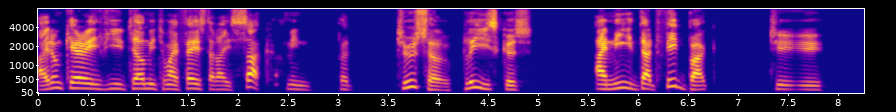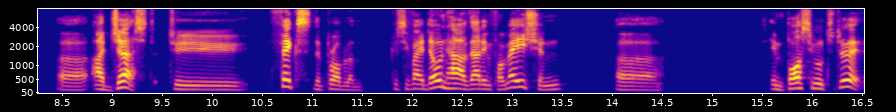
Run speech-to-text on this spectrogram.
I don't care if you tell me to my face that I suck. I mean, but do so, please, because I need that feedback to uh, adjust, to fix the problem. Because if I don't have that information, uh, impossible to do it.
